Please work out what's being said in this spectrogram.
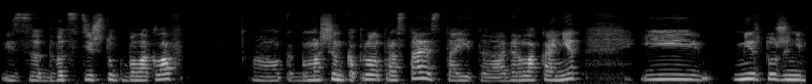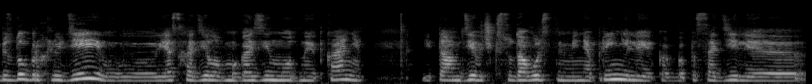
из 20 штук балаклав. А, как бы машинка простая стоит, а верлака нет. И мир тоже не без добрых людей. Я сходила в магазин модные ткани. И там девочки с удовольствием меня приняли, как бы посадили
